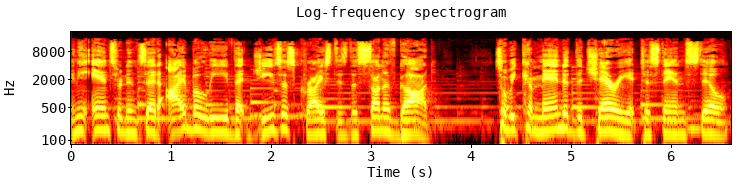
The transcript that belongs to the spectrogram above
And he answered and said, I believe that Jesus Christ is the Son of God. So he commanded the chariot to stand still,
